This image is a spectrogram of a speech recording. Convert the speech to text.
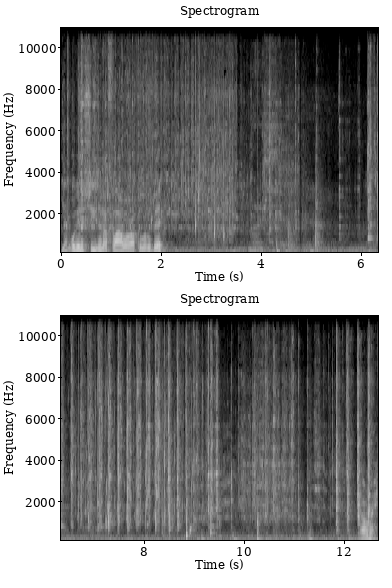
Now we're gonna season our flour up a little bit. Nice. All right.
